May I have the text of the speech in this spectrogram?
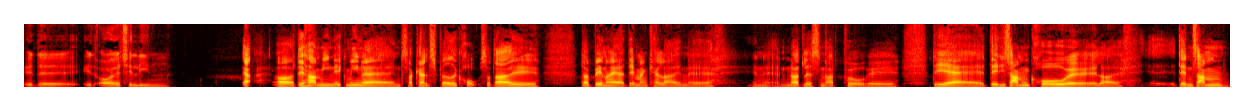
et, øh, et øje til linen. Ja, Og det har min ikke. Min er en såkaldt spadekrog, så der, øh, der binder jeg det, man kalder en, øh, en øh, knotless knot på. Øh, det, er, det er de samme kroge, øh, eller øh, det er den samme,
